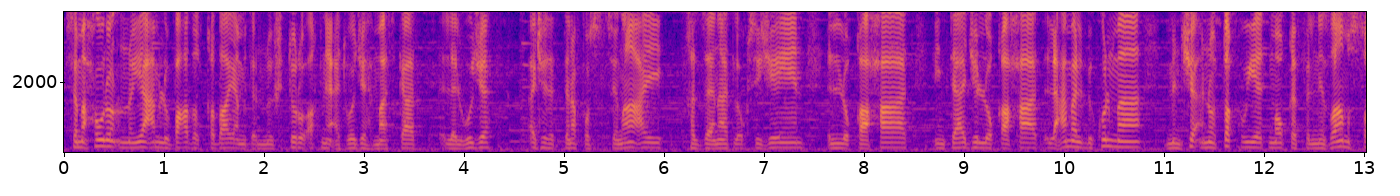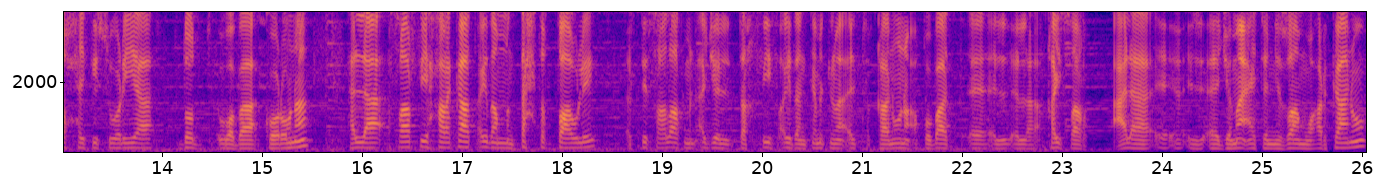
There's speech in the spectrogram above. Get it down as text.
سمحوا لهم أنه يعملوا بعض القضايا مثل أنه يشتروا أقنعة وجه ماسكات للوجه. أجهزة التنفس الصناعي خزانات الأكسجين اللقاحات إنتاج اللقاحات العمل بكل ما من شأنه تقوية موقف النظام الصحي في سوريا ضد وباء كورونا. هلأ صار في حركات أيضا من تحت الطاولة اتصالات من أجل تخفيف أيضا كمثل ما قلت قانون عقوبات آه، قيصر على آه، جماعة النظام وأركانه.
